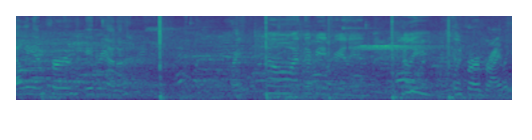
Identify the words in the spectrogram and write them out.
Ellie in for Adriana, right? No, I'd leave Adrian in. Kelly. And for Briley? Who's been in the line? Brooke in Briley.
